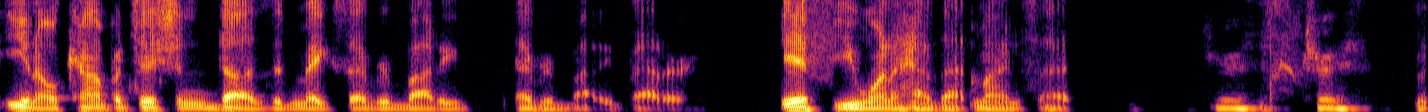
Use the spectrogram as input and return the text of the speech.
you know, competition does it makes everybody everybody better if you want to have that mindset. Truth, truth.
